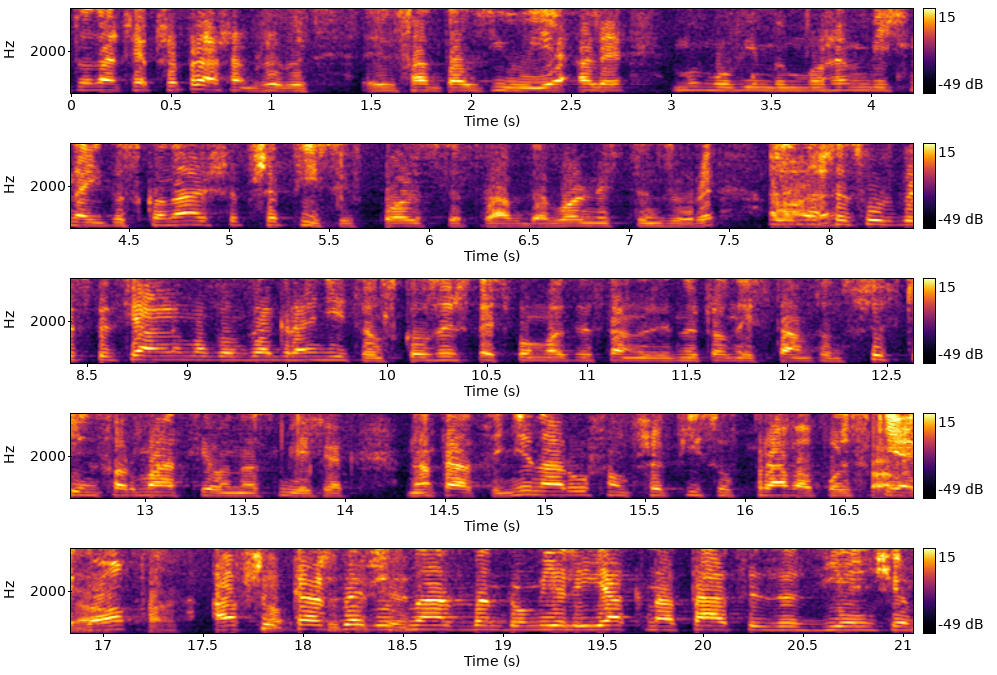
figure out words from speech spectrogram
to znaczy ja przepraszam, że y, fantazjuję, ale mówimy, możemy mieć najdoskonalsze przepisy w Polsce, prawda, wolność cenzury, ale, Ale? nasze służby specjalne mogą za granicą skorzystać z pomocy Stanów Zjednoczonych stamtąd, wszystkie informacje o nas mieć jak na tacy, nie naruszą przepisów prawa polskiego, Tak, tak. a wszy, No, każdego się- z nas będą mieli jak na tacy ze zdjęciem,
